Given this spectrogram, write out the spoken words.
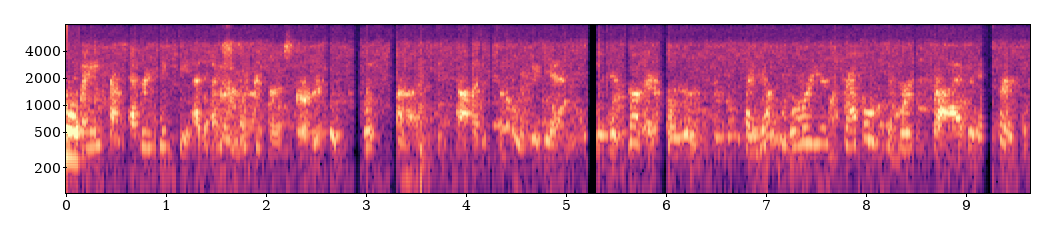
Away from everything she had ever known. Look at that story. This uh, story begins with his mother, a young warrior traveled to her tribe in search of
